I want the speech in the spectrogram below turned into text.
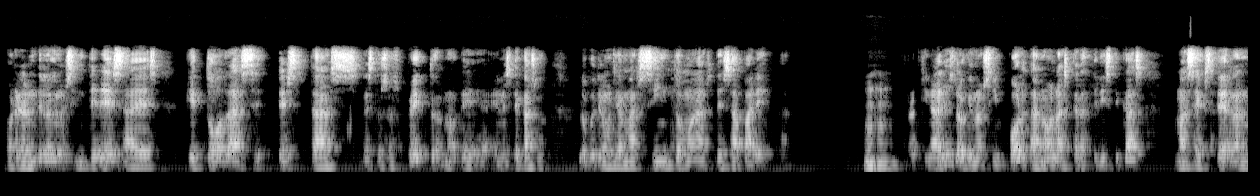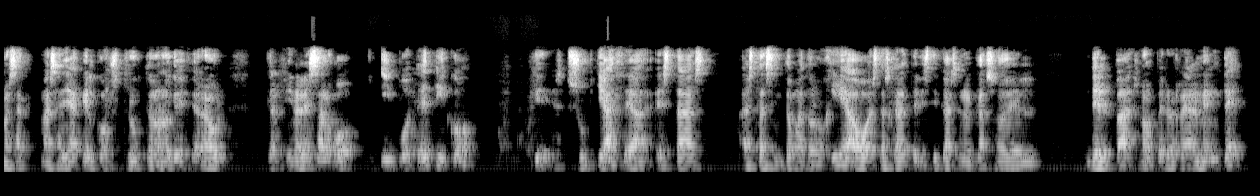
O realmente lo que nos interesa es que todas estas estos aspectos, ¿no? Que en este caso lo podríamos llamar síntomas desaparezcan. Al final es lo que nos importa, ¿no? Las características más externas, más, más allá que el constructo, ¿no? Lo que decía Raúl, que al final es algo hipotético que subyace a estas a esta sintomatología o a estas características en el caso del, del PAS, ¿no? Pero realmente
